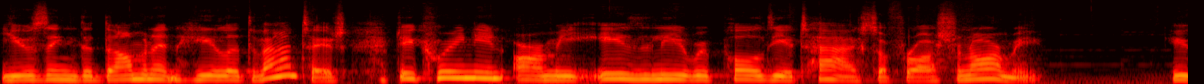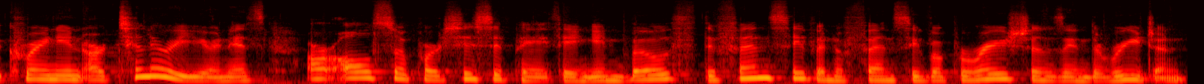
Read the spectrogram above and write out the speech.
Using the dominant hill advantage, the Ukrainian army easily repelled the attacks of Russian army. Ukrainian artillery units are also participating in both defensive and offensive operations in the region.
